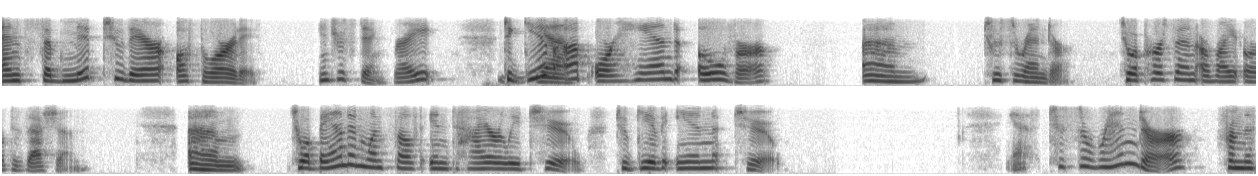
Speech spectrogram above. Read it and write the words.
and submit to their authority. Interesting, right? To give Yeah. up or hand over um, to surrender to a person, a right, or a possession. Um, to abandon oneself entirely to, to give in to. Yes. To surrender from the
